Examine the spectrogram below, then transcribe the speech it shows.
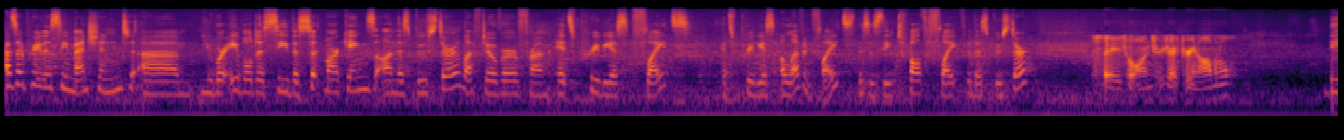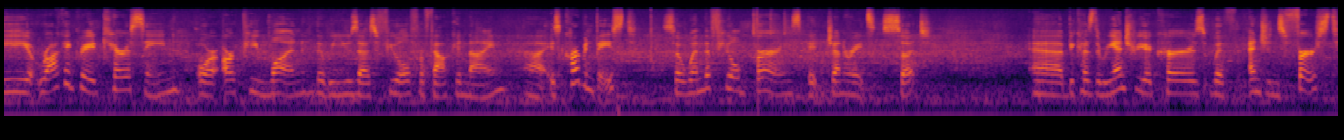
As I previously mentioned, um, you were able to see the soot markings on this booster left over from its previous flights, its previous 11 flights. This is the 12th flight for this booster. Stage 1 trajectory nominal. The rocket grade kerosene, or RP1, that we use as fuel for Falcon 9 uh, is carbon based. So when the fuel burns, it generates soot. Uh, because the reentry occurs with engines first,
